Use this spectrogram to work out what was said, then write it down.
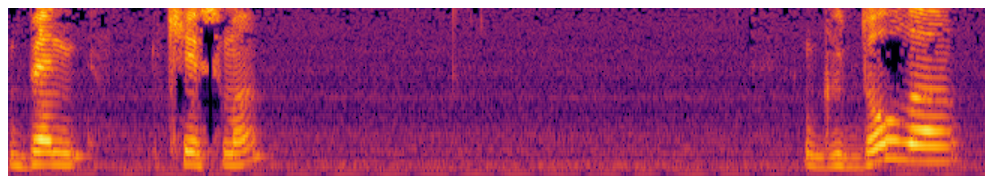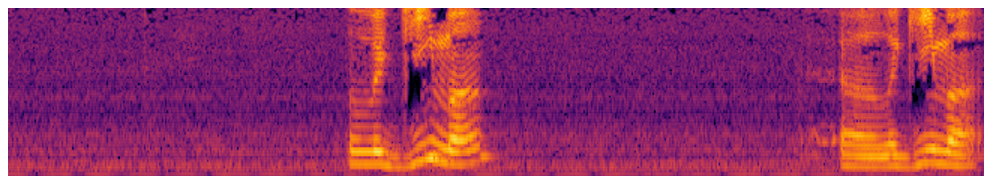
ben Kisma Gdola Legima Legima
